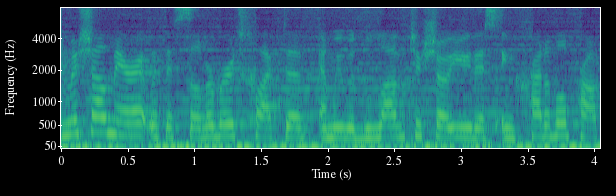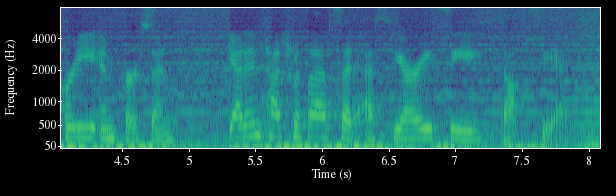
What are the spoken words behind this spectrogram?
I'm Michelle Merritt with the Silverbirds Collective, and we would love to show you this incredible property in person. Get in touch with us at sbrec.ca.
